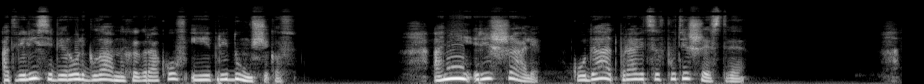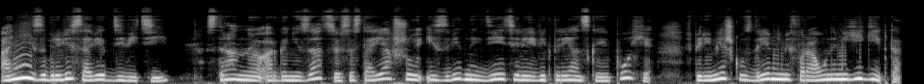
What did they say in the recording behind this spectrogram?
отвели себе роль главных игроков и придумщиков. Они решали, куда отправиться в путешествие. Они изобрели Совет Девяти, странную организацию, состоявшую из видных деятелей викторианской эпохи вперемешку с древними фараонами Египта,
